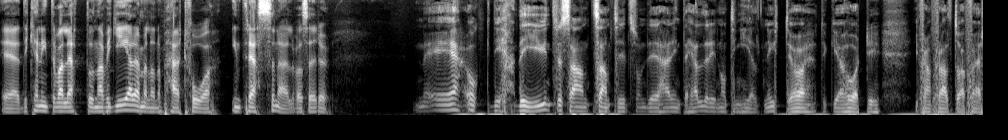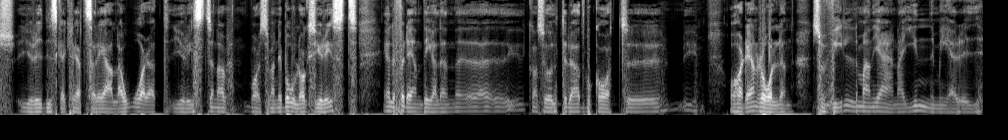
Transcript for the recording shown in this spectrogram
Eh, det kan inte vara lätt att navigera mellan de här två intressena, eller vad säger du? Nej, och det, det, är ju intressant samtidigt som det här inte heller är någonting helt nytt. Jag tycker jag har hört i, i framförallt då affärsjuridiska kretsar i alla år att juristerna, vare sig man är bolagsjurist eller för den delen eh, konsult eller advokat eh, och har den rollen så vill man gärna in mer i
